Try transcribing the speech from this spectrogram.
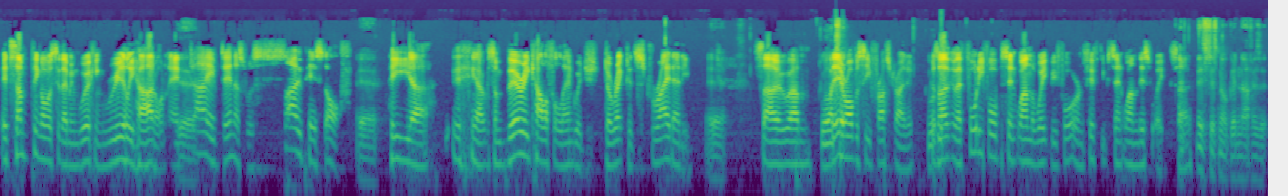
it's something obviously they've been working really hard on, and Yeah. Dave Dennis was so pissed off Yeah, he, uh, you know, some very colourful language directed straight at him. yeah. So um, Well, they're said- obviously frustrated because Well- I think they forty four percent won the week before and fifty percent won this week. So It's just not good enough, is it?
